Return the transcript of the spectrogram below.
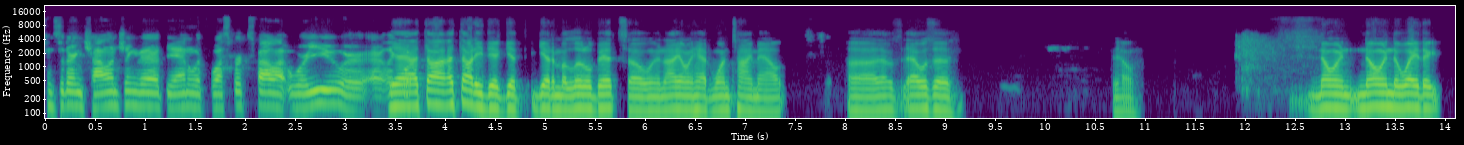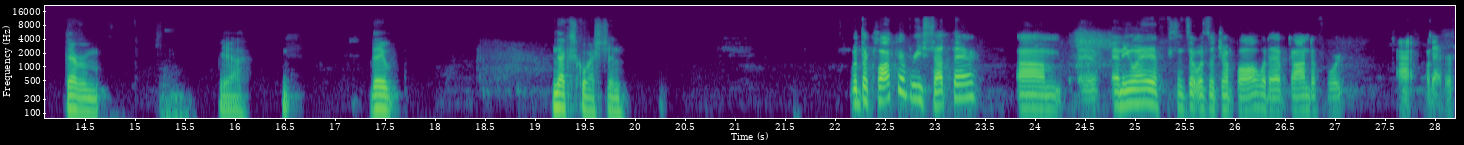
considering challenging there at the end with Westbrook's foul. Were you or, or like yeah, what? I thought I thought he did get get him a little bit. So and I only had one timeout. Uh, that was that was a, you know, knowing knowing the way they never, yeah, they next question. Would the clock have reset there? Um if, anyway if since it was a jump ball would it have gone to four ah, whatever.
